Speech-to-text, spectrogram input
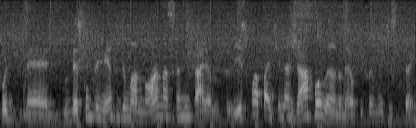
por é, o descumprimento de uma norma sanitária, Lucas. E isso com a partida já rolando, né? O que foi muito estranho.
